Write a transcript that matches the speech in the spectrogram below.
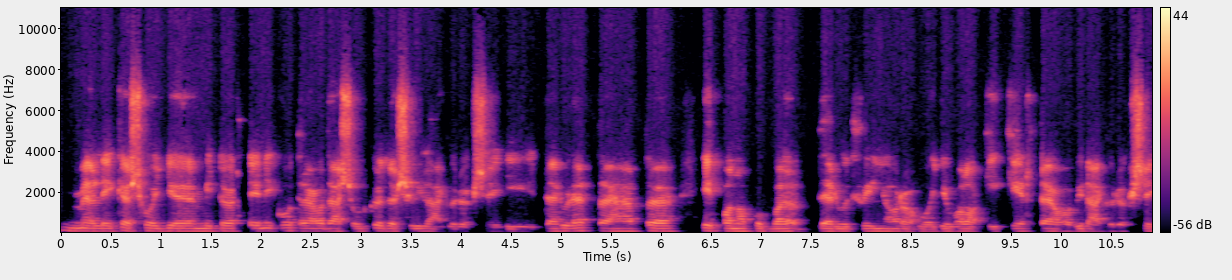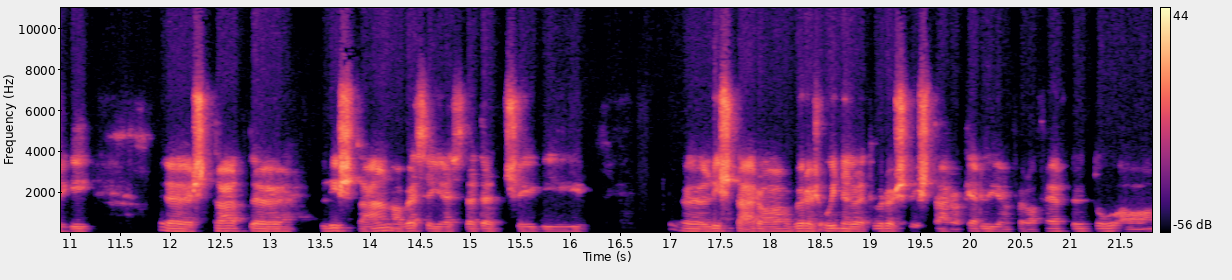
mellékes, hogy mi történik ott, ráadásul közös világörökségi terület, tehát épp a napokban derült fény arra, hogy valaki kérte a világörökségi stát listán a veszélyeztetettségi listára, vörös, úgynevezett vörös listára kerüljön fel a fertőtó a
